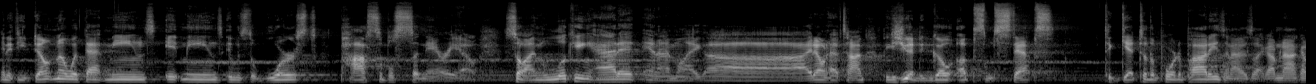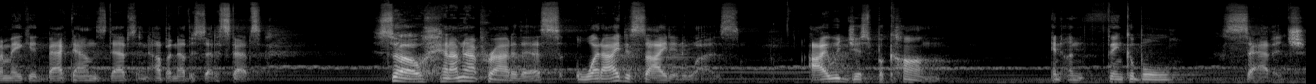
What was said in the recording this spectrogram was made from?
And if you don't know what that means, it means it was the worst possible scenario. So I'm looking at it and I'm like, uh, I don't have time because you had to go up some steps to get to the porta potties. And I was like, I'm not going to make it back down the steps and up another set of steps. So, and I'm not proud of this, what I decided was I would just become an unthinkable savage.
